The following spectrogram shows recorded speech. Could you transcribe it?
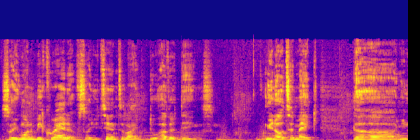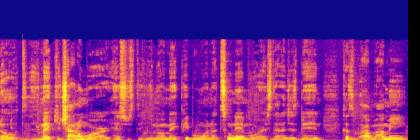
So you want to be creative. So you tend to like do other things, you know, to make the, uh, you know, make your channel more interesting. You know, make people want to tune in more instead of just being, because I, I mean,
